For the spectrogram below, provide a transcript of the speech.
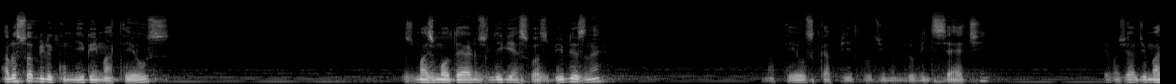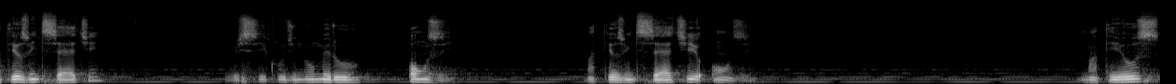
Abra sua Bíblia comigo em Mateus. Os mais modernos liguem as suas Bíblias, né? Mateus, capítulo de número 27. Evangelho de Mateus 27, versículo de número 11. Mateus 27, 11. Mateus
